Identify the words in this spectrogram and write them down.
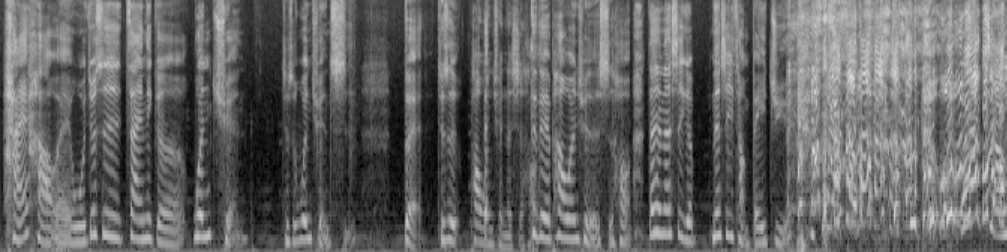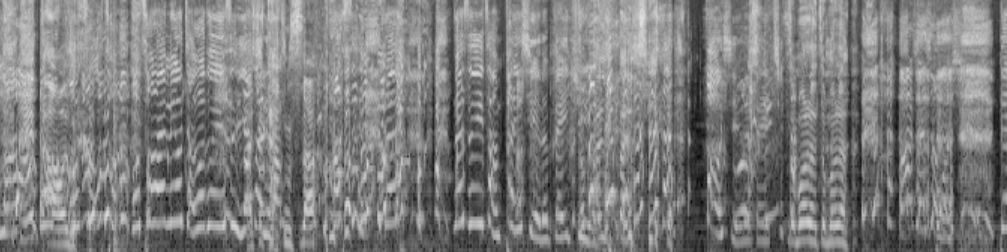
还好哎、我就是在那个温泉，就是温泉池，对，就是泡温泉的时候，对对泡温泉的时候，但是那是一个那是一场悲剧、欸 我要讲吗？别搞！我，我从来没有讲过这件事情，要还是烫伤，那是一场喷血的悲剧，分分析，暴血的悲剧。怎么了？怎么了？发生什么事？对，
